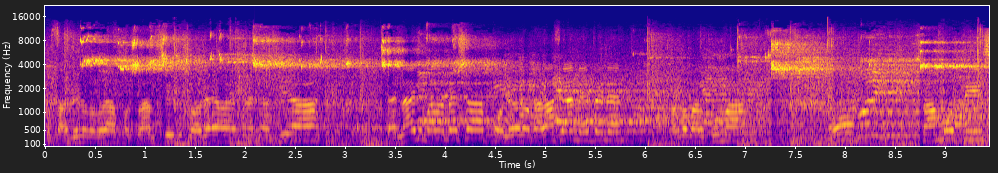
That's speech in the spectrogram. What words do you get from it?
Κωνσταντίνο το γράφος, Λαμψίδης, ωραία συνεργασία. Περνάει την μπάλα μέσα, πολύ ωραίο καλάθι, αν έμπαινε από το Βαλκούμα Ο Σαμούτης,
